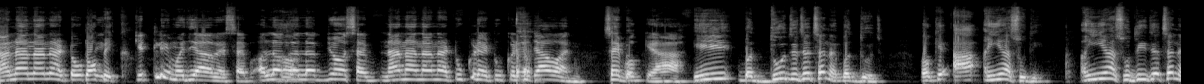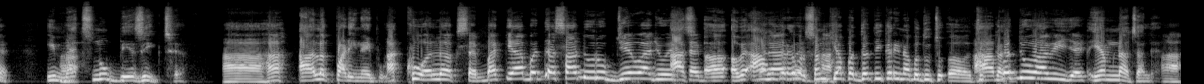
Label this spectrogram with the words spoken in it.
નાના નાના. ટોપિક કેટલી મજા આવે સાહેબ. અલગ અલગ જો સાહેબ નાના નાના ટુકડે ટુકડે જવાનું. સાહેબ ઓકે હા. એ બધું જ જે છે ને બધું જ. ઓકે આ અહીંયા સુધી. અહીંયા સુધી જે છે ને એ મેથ્સનું બેઝિક છે. હા હા આ અલગ પાડી નાખ્યું આખું અલગ સાહેબ. બાકી આ બધા સાદુ રૂપ જેવા જ હોય સાહેબ. હવે આ હું કરે સંખ્યા પદ્ધતિ કરીને આ બધું આ બધું આવી જાય. એમ ના ચાલે. હા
